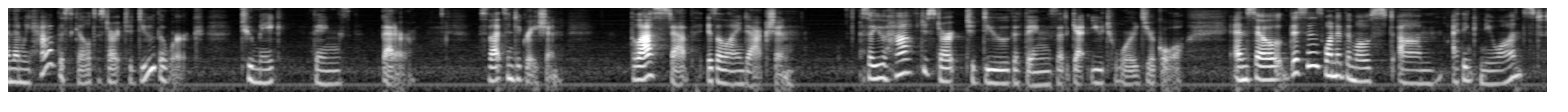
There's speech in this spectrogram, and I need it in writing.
and then we have the skill to start to do the work to make things better. So that's integration. The last step is aligned action. So you have to start to do the things that get you towards your goal. And so this is one of the most, um, I think, nuanced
